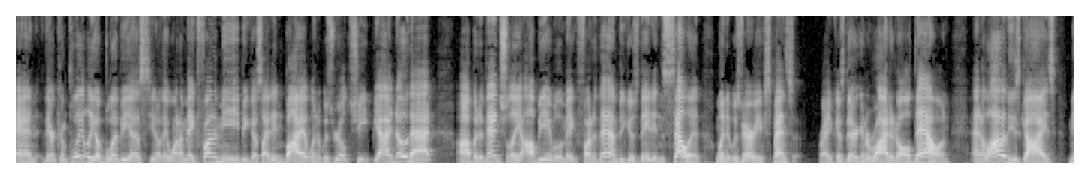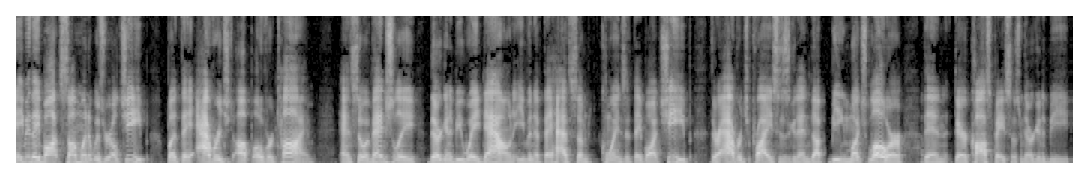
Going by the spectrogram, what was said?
and they're completely oblivious. You know, they want to make fun of me because I didn't buy it when it was real cheap. Yeah, I know that. Uh, but eventually, I'll be able to make fun of them because they didn't sell it when it was very expensive right? Because they're going to ride it all down. And a lot of these guys, maybe they bought some when it was real cheap, but they averaged up over time. And so eventually they're going to be way down, even if they had some coins that they bought cheap, their average price is going to end up being much lower than their cost basis, and they're going to be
